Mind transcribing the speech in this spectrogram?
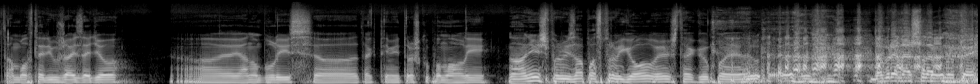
tam bol vtedy už aj Zeďo, Jano Bulis, a tak tí mi trošku pomohli. No a nič, prvý zápas, prvý gól, vieš, tak úplne... Dobre našľapnuté.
